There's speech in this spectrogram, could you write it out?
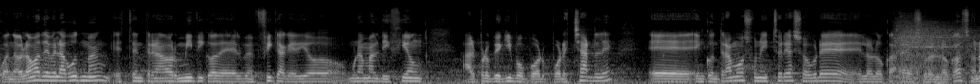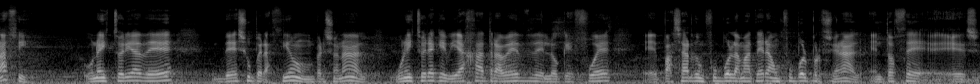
cuando hablamos de Bela Goodman, este entrenador mítico del Benfica que dio una maldición al propio equipo por, por echarle, eh, encontramos una historia sobre el, holoca eh, sobre el holocausto nazi una historia de, superación personal, una historia que viaja a través de lo que fue eh, pasar de un fútbol amateur a un fútbol profesional. Entonces,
